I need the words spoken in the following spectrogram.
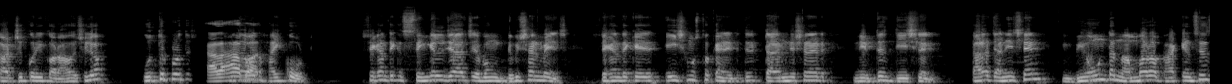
কার্যকরী করা হয়েছিল। উত্তরপ্রদেশ এলাহাবাদ হাইকোর্ট সেখান থেকে সিঙ্গেল জাজ এবং ডিভিশন বেঞ্চ সেখান থেকে এই সমস্ত ক্যান্ডিডেটদের টার্মিনেশনের নির্দেশ দিয়েছিলেন। তারা জানিয়েছিলেন beyond the number of vacancies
